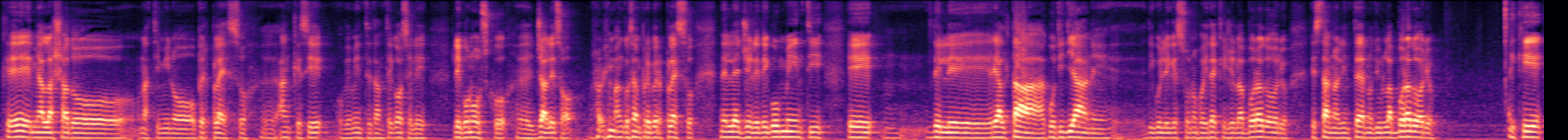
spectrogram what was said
che mi ha lasciato un attimino perplesso, eh, anche se ovviamente tante cose le, le conosco, eh, già le so, rimango sempre perplesso nel leggere dei commenti e mh, delle realtà quotidiane eh, di quelli che sono poi i tecnici del laboratorio che stanno all'interno di un laboratorio e che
